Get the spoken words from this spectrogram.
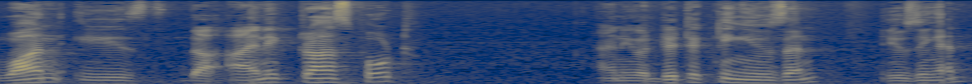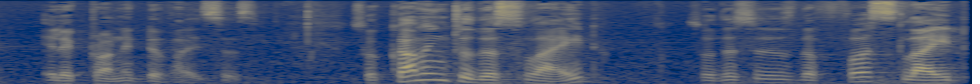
One is the ionic transport and you are detecting using, using an electronic devices. So, coming to the slide. So, this is the first slide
